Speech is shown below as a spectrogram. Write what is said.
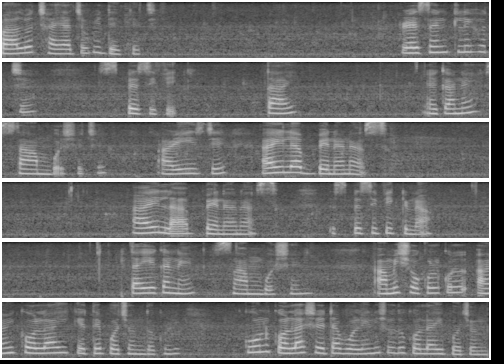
ভালো ছায়াছবি দেখেছি। রিসেন্টলি হচ্ছে স্পেসিফিক তাই এখানে সাম বসেছে। আর এই যে I love bananas I love bananas specific না। তাই এখানে সাম বসেনি। আমি সকল কল আমি কলাই খেতে পছন্দ করি। কোন কলা সেটা বলিনি, শুধু কলাই পছন্দ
